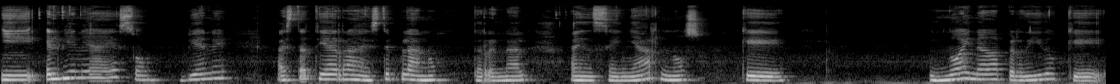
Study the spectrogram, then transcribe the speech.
Y él viene a eso, viene a esta tierra, a este plano terrenal, a enseñarnos que no hay nada perdido que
